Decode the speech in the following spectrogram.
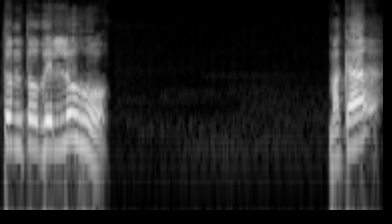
tudhilluhu. Maka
